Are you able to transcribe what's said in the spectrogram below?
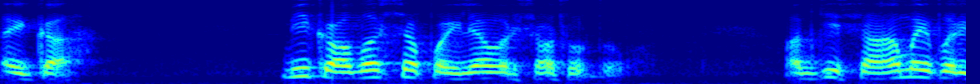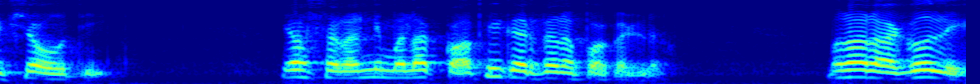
ऐका. मी कॉमर्सच्या पहिल्या वर्षात होतो. आमची सहामाही परीक्षा होती. या सरांनी मला कॉपी करताना पकडलं. मला रागवले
